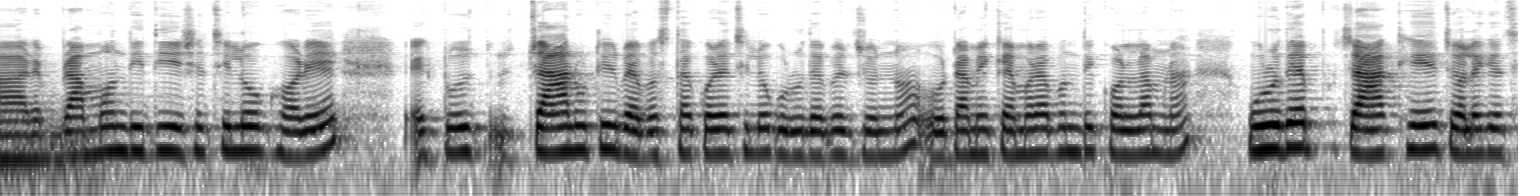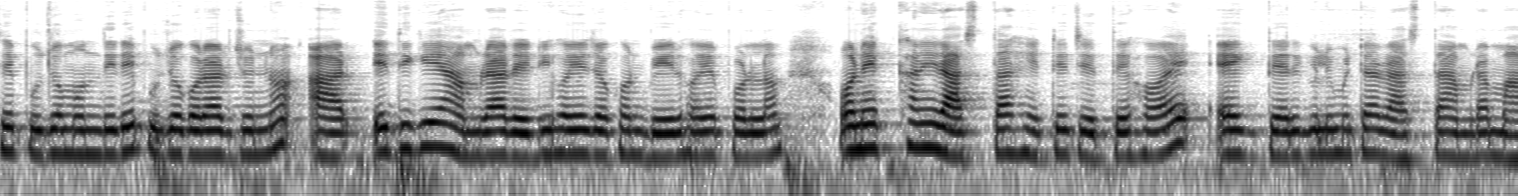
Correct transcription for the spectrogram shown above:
আর ব্রাহ্মণ দিদি এসেছিল ঘরে, একটু চা রুটির ব্যবস্থা করেছিল গুরুদেবের জন্য, ওটা আমি ক্যামেরাবন্দি করলাম না। গুরুদেব চা খেয়ে চলে গেছে পুজো মন্দিরে পুজো করার জন্য আর এদিকে আমরা রেডি হয়ে যখন বের হয়ে পড়লাম, অনেকখানি রাস্তা হেঁটে যেতে হয়, এক দেড় কিলোমিটার রাস্তা আমরা মা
